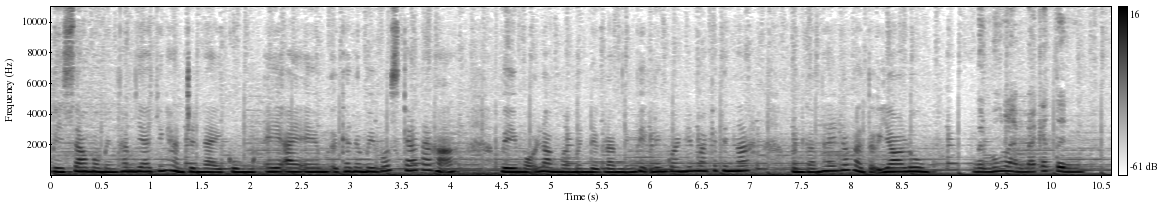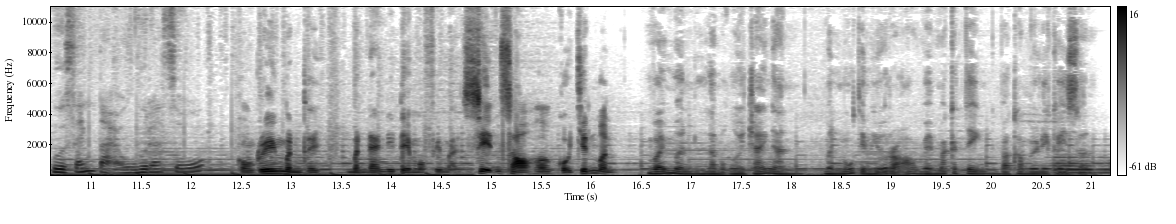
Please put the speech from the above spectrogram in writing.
Vì sao mà mình tham gia chuyến hành trình này cùng AIM Academy Podcast á hả? Vì mỗi lần mà mình được làm những việc liên quan đến marketing á, mình cảm thấy rất là tự do luôn. Mình muốn làm marketing vừa sáng tạo vừa đa số. Còn riêng mình thì mình đang đi tìm một phiên bản xịn sò hơn của chính mình. Với mình là một người trái ngành, mình muốn tìm hiểu rõ về marketing và communication.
